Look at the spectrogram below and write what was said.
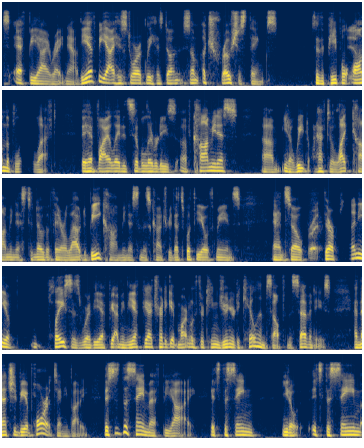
It's FBI right now. The FBI historically has done some atrocious things to the people yeah. on the political left. They have violated civil liberties of communists. Um, you know, we don't have to like communists to know that they are allowed to be communists in this country. That's what the oath means. And so right. there are plenty of places where the FBI, I mean, the FBI tried to get Martin Luther King Jr. to kill himself in the 70s, and that should be abhorrent to anybody. This is the same FBI. It's the same, you know, it's the same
